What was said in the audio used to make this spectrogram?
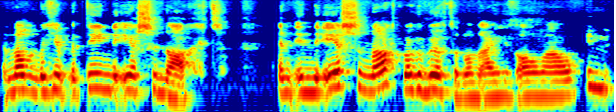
En dan begint meteen de eerste nacht. En in de eerste nacht, wat gebeurt er dan eigenlijk allemaal? In de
